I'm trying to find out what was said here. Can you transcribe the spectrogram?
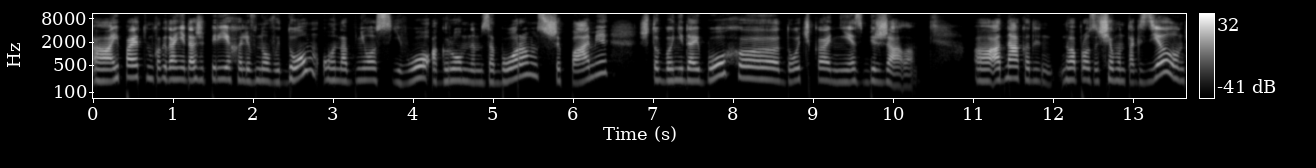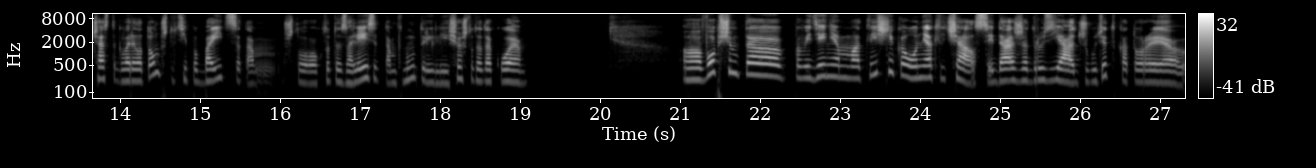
А, и поэтому, когда они даже переехали в новый дом, он обнес его огромным забором с шипами, чтобы, не дай бог, э, дочка не сбежала. А, однако на вопрос, зачем он так сделал, он часто говорил о том, что типа боится там, что кто-то залезет там внутрь или еще что-то такое. А, в общем-то, поведением отличника он не отличался, и даже друзья Джудит, которые,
